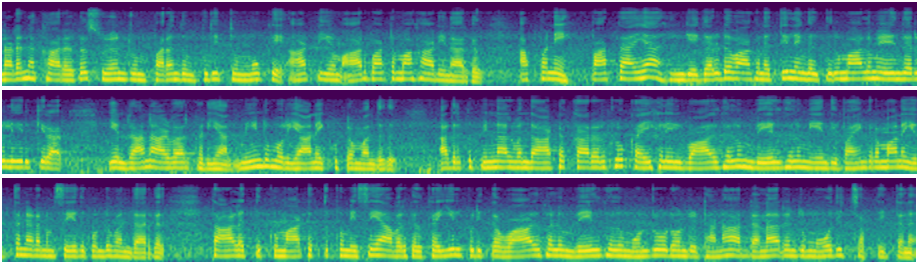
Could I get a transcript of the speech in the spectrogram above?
நடனக்காரர்கள் சுழன்றும் பறந்தும் குதித்தும் மூக்கை ஆட்டியும் ஆர்ப்பாட்டமாக ஆடினார்கள். அப்பனே பார்த்தாயா? இங்கே கருட வாகனத்தில் எங்கள் திருமாலும் எழுந்தருளியிருக்கிறார். என்றான் ஆழ்வார்க்கடியான். மீண்டும் ஒரு யானை கூட்டம் வந்தது. அதற்கு பின்னால் வந்த ஆட்டக்காரர்களோ கைகளில் வாள்களும் வேல்களும் ஏந்தி பயங்கரமான யுத்த நடனம் செய்து கொண்டு வந்தார்கள். தாளத்துக்கும் ஆட்டத்துக்கும் இசைய அவர்கள் கையில் பிடித்த வாள்களும் வேல்களும் ஒன்றோடொன்று டனார் டனார் என்று மோதிச் சப்தித்தன.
